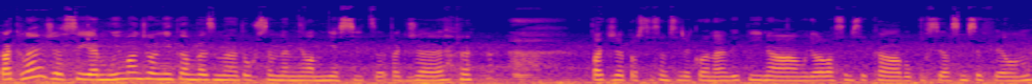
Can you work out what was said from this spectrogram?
takhle, že si je můj manžel někam vezme, to už jsem neměla měsíce, takže, takže prostě jsem si řekla, ne, vypínám, udělala jsem si kávu, pustila jsem si film.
